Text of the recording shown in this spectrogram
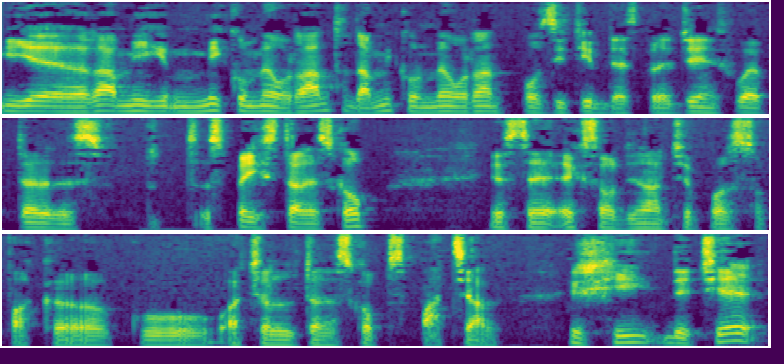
era micul meu rant, dar micul meu rant pozitiv despre James Webb Teles- Space Telescope este extraordinar ce pot să facă cu acel telescop spațial. Și de ce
